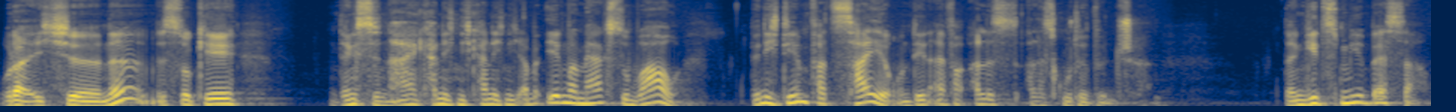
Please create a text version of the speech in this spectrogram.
Oder ich, äh, ne, ist okay. Und denkst du, nein, kann ich nicht, kann ich nicht. Aber irgendwann merkst du, wow, wenn ich dem verzeihe und denen einfach alles, alles Gute wünsche, dann geht es mir besser.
